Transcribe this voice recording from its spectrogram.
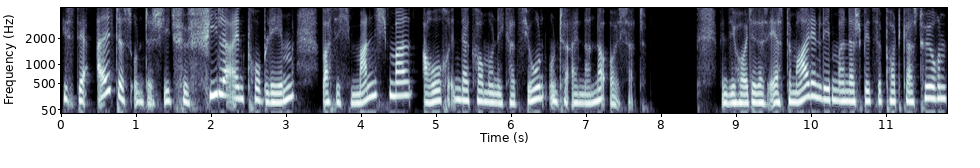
ist der Altersunterschied für viele ein Problem, was sich manchmal auch in der Kommunikation untereinander äußert. Wenn Sie heute das erste Mal den Leben an der Spitze Podcast hören,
